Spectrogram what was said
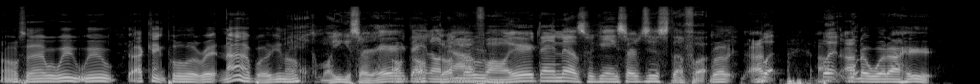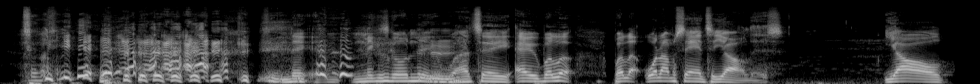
what I'm saying? Well, we we I can't pull it right now, but you know, Come on, you can search everything I'll- on the I'll know. iPhone. Everything else, we can't search this stuff up. but I But- but- I, I know what I heard. Nick, niggas go nigga. Well, I tell you, hey, but look, but look, what I'm saying to y'all is, y'all,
